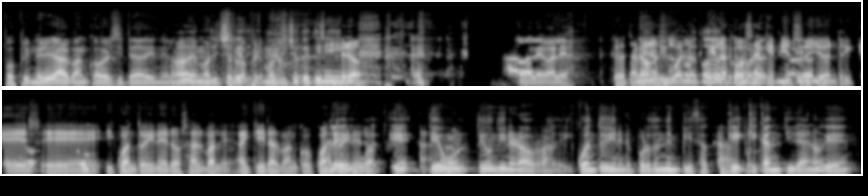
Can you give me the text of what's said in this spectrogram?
Pues primero ir al banco a ver si te da dinero. No, hemos, dicho que, hemos dicho que tiene Sí, pero, dinero. Ah, vale, vale. pero también No, igual no otra cosa que no pienso yo, Enrique, es eh, ¿y cuánto dinero? O sea, vale, hay que ir al banco. ¿Cuánto Vale, dinero? tiene, Ah, un, tiene un dinero ahorrado. ¿Y cuánto dinero? ¿Por dónde empieza? Ah, ¿Qué, por- qué cantidad? ¿no? Que,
